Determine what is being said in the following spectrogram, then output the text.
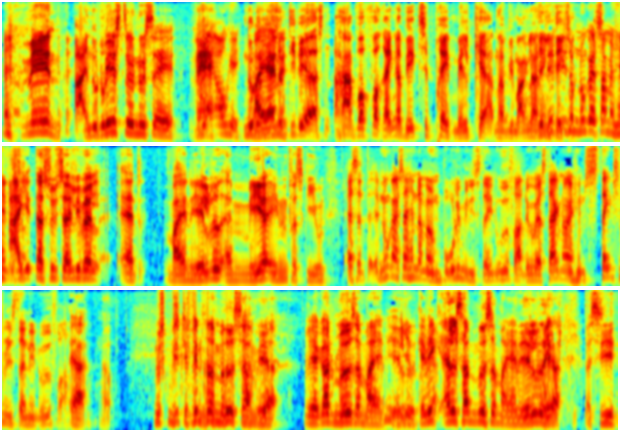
Men, Ej, nu er du, hvis du nu sagde, hvad? Ja, okay. nu er du Marianne. ligesom de der sådan, ah, hvorfor ringer vi ikke til Preben Melkær, når vi mangler en Det er lidt angriber? ligesom nogle gange, så har man Ej, der synes jeg alligevel, at Marianne Hjelved er mere inden for skiven. altså, nogle gange så henter man jo en boligminister ind udefra. Det kunne være stærkt nok at hente statsministeren ind udefra. Ja. Ja. Nu skal vi skal finde noget at møde sammen her. Vi kan godt møde som Marianne Hjelved. Kan vi ikke Ja. alle sammen møde som Marianne Hjelved her og sige,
